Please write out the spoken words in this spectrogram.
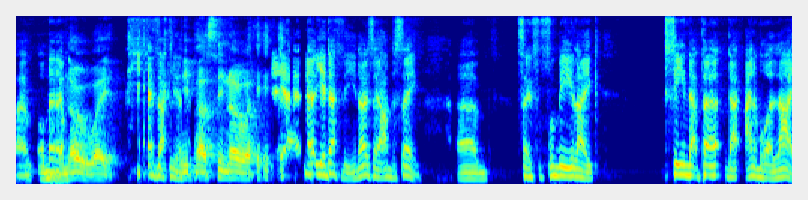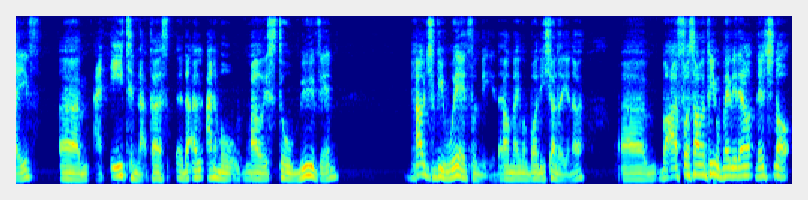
um, or maybe I'm No way. exactly. Me personally, no way. yeah, no, yeah, definitely. You know, so I'm the same. Um, so f- for me, like seeing that per- that animal alive um, and eating that person, uh, that animal while it's still moving, that would just be weird for me. That'll make my body shudder. You know. Um, but for some people, maybe they're they're just not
